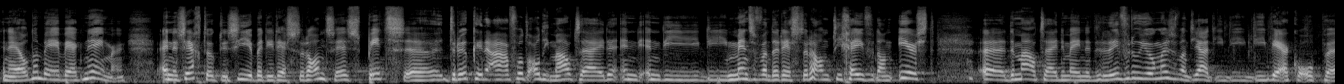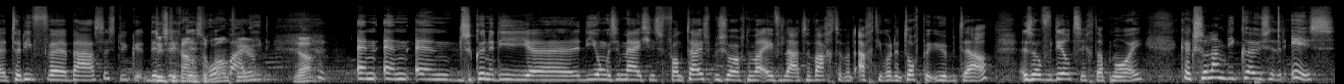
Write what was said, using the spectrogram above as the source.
NL, dan ben je werknemer. En hij zegt ook, dat zie je bij die restaurants, hè, spits, eh, druk in de avond, al die maaltijden. En, en die, die mensen van de restaurant, die geven dan eerst eh, de maaltijden mee naar de Deliveroo-jongens. Want ja, die, die, die werken op eh, tariefbasis. Dus, Dus die gaan de hoppa, brandweer? die- Ja. en, en, en ze kunnen die, eh, die jongens en meisjes van thuisbezorgd nog wel even laten wachten. Want ach, die worden toch per uur betaald. En zo verdeelt zich dat mooi. Kijk, zolang die keuze er is,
